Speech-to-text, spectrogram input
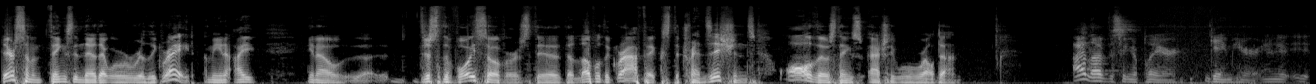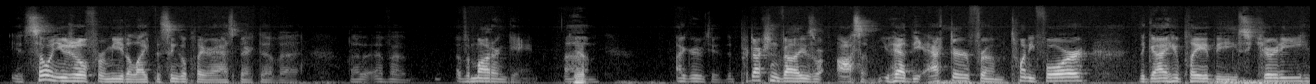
there's some things in there that were really great. I mean, I, you know, uh, just the voiceovers, the the level of the graphics, the transitions, all of those things actually were well done. I love the single player game here, and it, it, it's so unusual for me to like the single player aspect of a of, of a of a modern game. Um, Yep. I agree with you. The production values were awesome. You had the actor from 24, the guy who played the security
